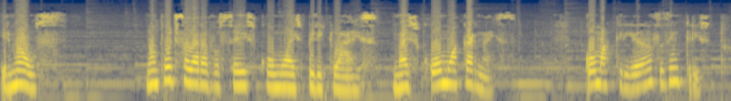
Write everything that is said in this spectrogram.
Irmãos, não pude falar a vocês como a espirituais, mas como a carnais, como a crianças em Cristo.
